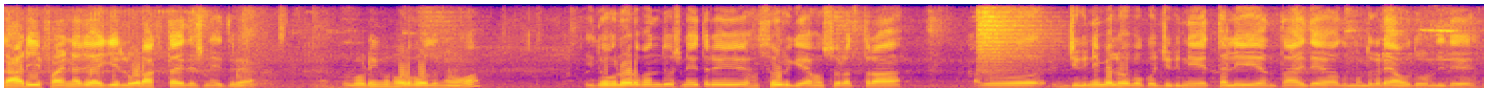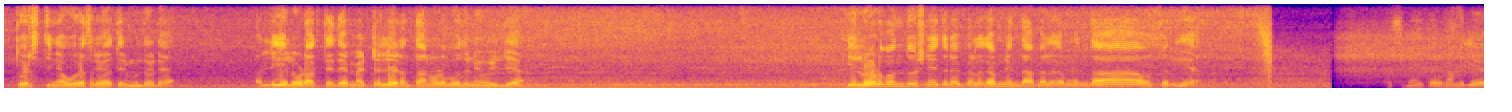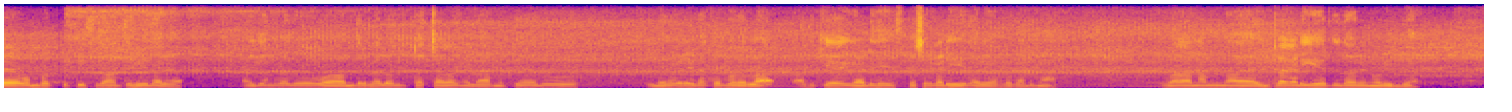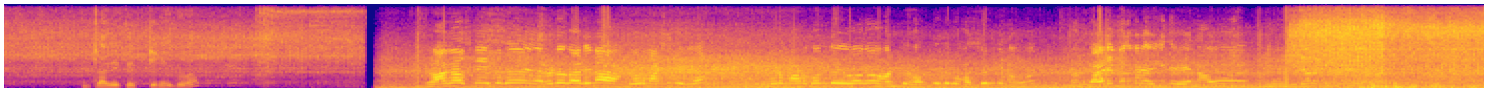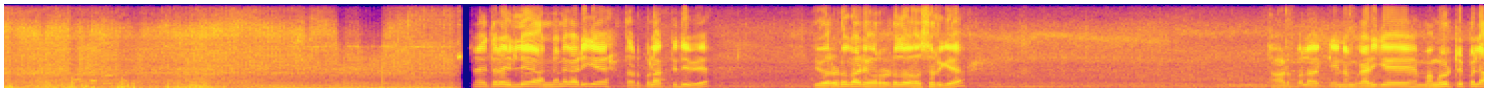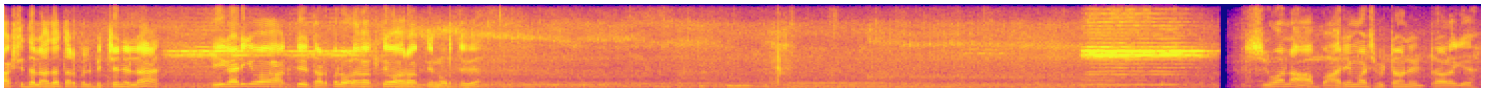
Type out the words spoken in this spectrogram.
ಗಾಡಿ ಫೈನಲಿ ಆಗಿ ಲೋಡ್ ಆಗ್ತಾ ಇದೆ ಸ್ನೇಹಿತರೆ. ಲೋಡಿಂಗ್ ನೋಡ್ಬೋದು ನೀವು. ಇದು ಲೋಡ್ ಬಂದು ಸ್ನೇಹಿತರೆ ಹೊಸೂರಿಗೆ, ಹೊಸೂರ ಹತ್ರ ಅದು ಜಿಗಣಿ ಮೇಲೆ ಹೋಗ್ಬೇಕು. ಜಿಗಣಿ ತಲಿ ಅಂತ ಇದೆ. ಅದು ಮುಂದ್ಗಡೆ ಯಾವುದೋ ಒಂದು ಇದೆ ತೋರಿಸ್ತೀನಿ, ಅವ್ರ ಹೆಸರು ಹೇಳ್ತೀನಿ ಮುಂದ್ಗಡೆ. ಅಲ್ಲಿ ಲೋಡ್ ಆಗ್ತಾಯಿದೆ ಮೆಟ್ರಿಯಲ್ ಏನಂತ ನೋಡ್ಬೋದು ನೀವು ಇಲ್ಲಿ. ಈ ಲೋಡ್ ಬಂದು ಸ್ನೇಹಿತರೆ, ಬೆಳಗಾಂನಿಂದ ಬೆಳಗಾಂನಿಂದ ಹೊಸೂರಿಗೆ. ಸ್ನೇಹಿತರೆ, ನಮಗೆ ಒಂಬತ್ತು ಪೀಸ್ ಅಂತ ಹೇಳಿದ್ದಾರೆ. ಹಾಗೆಂದ್ರೆ ಅದು, ಅಂದ್ರ ಮೇಲೆ ಒಂದು ಟಚ್ ಆಗೋಂಗಿಲ್ಲ. ಮತ್ತು ಅದು ಮೇಲ್ಗಡೆ ಇಡೋಕ್ಕೂ ಬರೋಲ್ಲ. ಅದಕ್ಕೆ ಗಾಡಿ ಸ್ಪೆಷಲ್ ಗಾಡಿ ಇದ್ದಾರೆ ಎರಡು ಗಾಡಿನ. ಇವಾಗ ನಮ್ಮ ಇಂಟ್ರಾ ಗಾಡಿಗೆ ಹೇರ್ತಿದ್ದವ್ರೆ ನೋಡಿ ಇಲ್ಲಿ. ಇಂಟ್ರಾ ವಿ ಫಿಫ್ಟೀನ್ ಇದು. ಇವಾಗ ಸ್ನೇಹಿತರೆ, ಎರಡು ಗಾಡಿನ ಲೋಡ್ ಮಾಡಿಸಿದ್ದೀವಿ. ಲೋಡ್ ಮಾಡ್ಕೊಂಡು ಇವಾಗ ಹೊಟ್ಟು ಹೊರಟಿದ್ರು ಹೊಸೂರಿಗೆ ನಾವು. ಒಂದು ಗಾಡಿ ಮುಂದ್ಗಡೆ ಹೋಗಿದ್ದೀವಿ. ನಾವು ನೀವು ವಿಚಾರ ಸ್ನೇಹಿತರೆ, ಇಲ್ಲಿ ಅಣ್ಣನ ಗಾಡಿಗೆ ತಡ್ಪಲ್ ಹಾಕ್ತಿದ್ದೀವಿ ಇವೆರಡು ಗಾಡಿ ಹೊರಡೋದು ಹೊಸರಿಗೆ. ತಡಪಲ್ ಹಾಕಿ ನಮ್ಮ ಗಾಡಿಗೆ ಮಂಗಳೂರು ಟ್ರಿಪ್ಪಲ್ಲಿ ಹಾಕ್ಸಿದ್ದಲ್ಲ, ಅದೇ ತಡ್ಪಲ್ಲಿ ಬಿಚ್ಚೇನಿಲ್ಲ. ಈ ಗಾಡಿಗೆ ಇವಾಗ ಹಾಕ್ತೀವಿ ತಡ್ಪಲ್ ಒಳಗೆ ಹಾಕ್ತೀವಿ ಹೊರ ಹಾಕ್ತೀವಿ ನೋಡ್ತೀವಿ. ಶಿವನ ಭಾರಿ ಮಾಡಿಸ್ಬಿಟ್ಟವನು, ಇಂಟ್ರ ಒಳಗೆ.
